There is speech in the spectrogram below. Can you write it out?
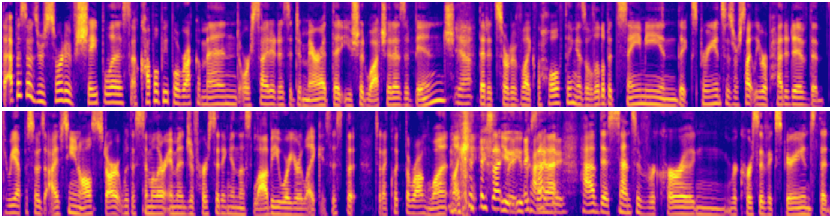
the episodes are sort of shapeless. A couple people recommend or cite it as a demerit that you should watch it as a binge. Yeah. That it's sort of like the whole thing is a little bit samey and the experiences are slightly repetitive. The three episodes I've seen all start with a similar image of her sitting in this lobby where you're like, is this the, did I click the wrong one? Like, Exactly, you, you kind exactly. of have this sense of recurring, recursive experience that,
